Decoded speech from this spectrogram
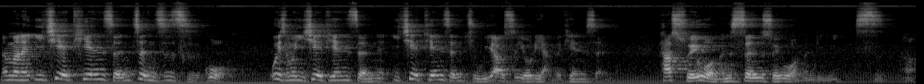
那么呢，一切天神正知此过。为什么一切天神呢？一切天神主要是有两个天神，他随我们生，随我们离死啊。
